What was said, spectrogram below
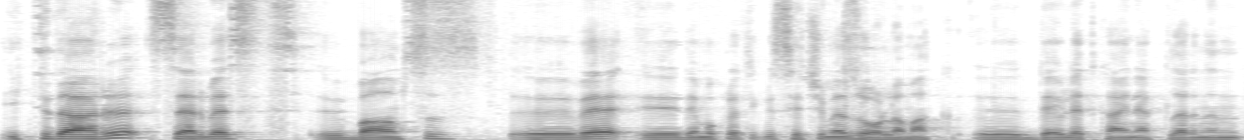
İktidarı serbest, e, bağımsız e, ve demokratik bir seçime zorlamak, devlet kaynaklarının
